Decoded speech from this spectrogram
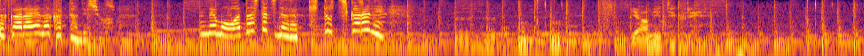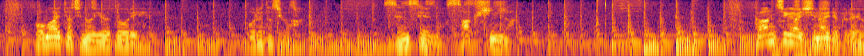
逆らえなかったんでしょでも私たちならきっと力に。やめてくれ。お前たちの言う通り俺たちは先生の作品だ。勘違いしないでくれよ。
